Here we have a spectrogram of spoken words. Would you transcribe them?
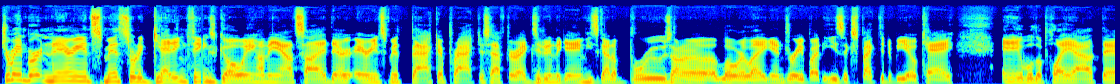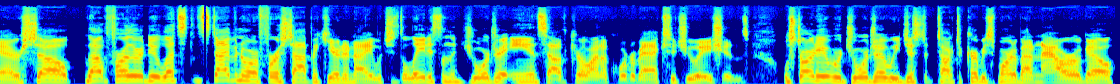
Jermaine Burton and Arian Smith sort of getting things going on the outside there. Arian Smith back at practice after exiting the game. He's got a bruise on a lower leg injury, but he's expected to be okay and able to play out there. So, without further ado, let's, let's dive into our first topic here tonight, which is the latest on the Georgia and South Carolina quarterback situations. We'll start here with Georgia. We just talked to Kirby Smart about an hour ago.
